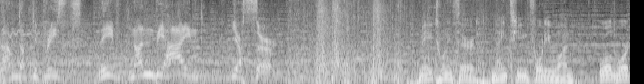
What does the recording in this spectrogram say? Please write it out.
Round up the priests. Leave none behind. Yes, sir. May 23rd, 1941. World War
